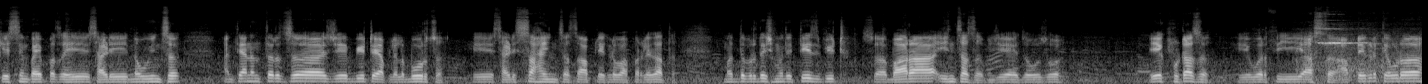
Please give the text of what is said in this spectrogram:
केसिंग पाईपाचं हे साडे नऊ इंच आणि त्यानंतरचं जे बीट आहे आपल्याला बोरचं हे साडेसहा इंचाचं आपल्याकडे वापरलं जातं. मध्य प्रदेशमध्ये तेच बीट स बारा इंचाचं म्हणजे जवळजवळ एक फुटाचं हे वरती असतं. आपल्याकडे तेवढं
